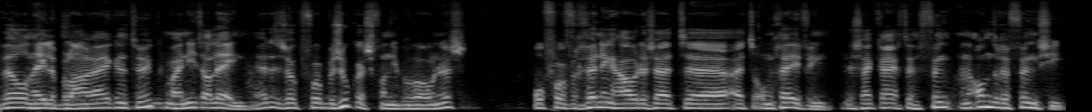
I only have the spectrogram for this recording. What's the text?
wel een hele belangrijke natuurlijk, maar niet alleen. Dat is ook voor bezoekers van die bewoners of voor vergunninghouders uit, uit de omgeving. Dus hij krijgt een, een andere functie.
